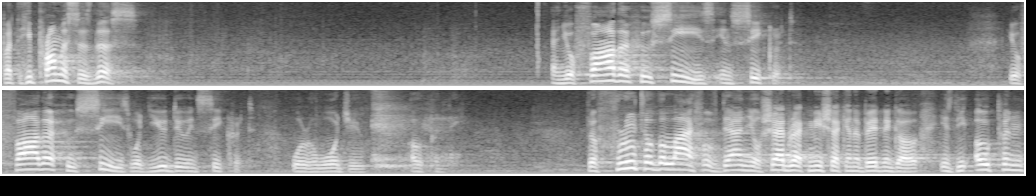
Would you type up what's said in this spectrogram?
But he promises this. And your Father who sees in secret your Father who sees what you do in secret will reward you openly. The fruit of the life of Daniel, Shadrach, Meshach, and Abednego is the open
